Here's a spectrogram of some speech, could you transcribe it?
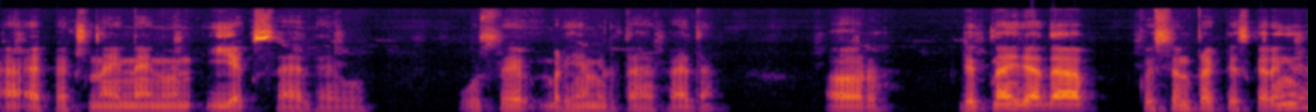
F X nine nine one E X शायद है वो, उससे बढ़िया मिलता है फ़ायदा। और जितना ही ज़्यादा आप क्वेश्चन प्रैक्टिस करेंगे,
